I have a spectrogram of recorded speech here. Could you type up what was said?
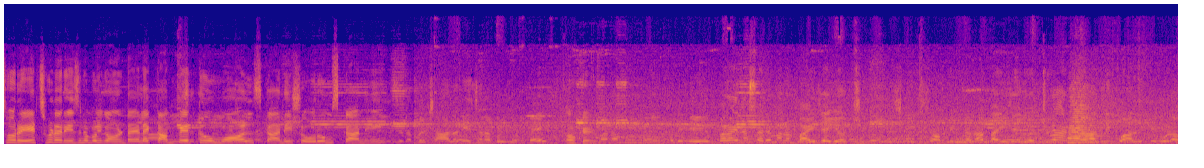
సో రేట్స్ కూడా రీజనబుల్గా ఉంటాయి. లైక్ కంపేర్ టు మాల్స్ కానీ షోరూమ్స్ కానీ. రీజనబుల్ చాలా రీజనబుల్గా ఉంటాయి. ఓకే. మనం ఇప్పుడు ఎవరైనా సరే మనం బై చేయొచ్చు స్ట్రీట్ షాపింగ్ కదా బై చేయొచ్చు అండ్ అన్ని క్వాలిటీ కూడా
